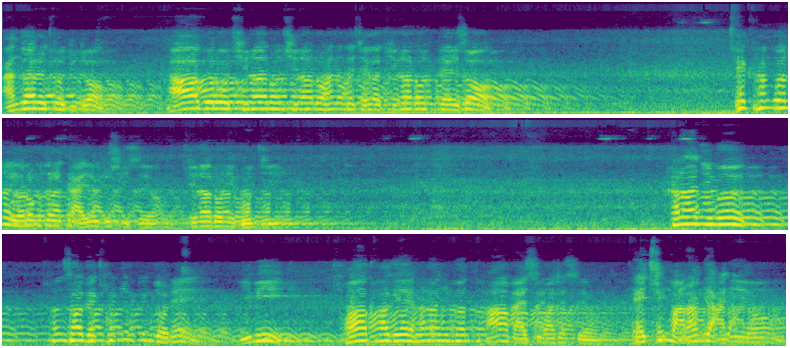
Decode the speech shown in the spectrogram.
안 가르쳐 주죠. 과학으로 진화론, 진화론 하는데 제가 진화론에 대해서 책 한 권을 여러분들한테 알려줄 수 있어요. 진화론이 뭔지. 하나님은 1400, 1600 전에 이미 정확하게 하나님은 다 말씀하셨어요. 대충 말한 게 아니에요.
